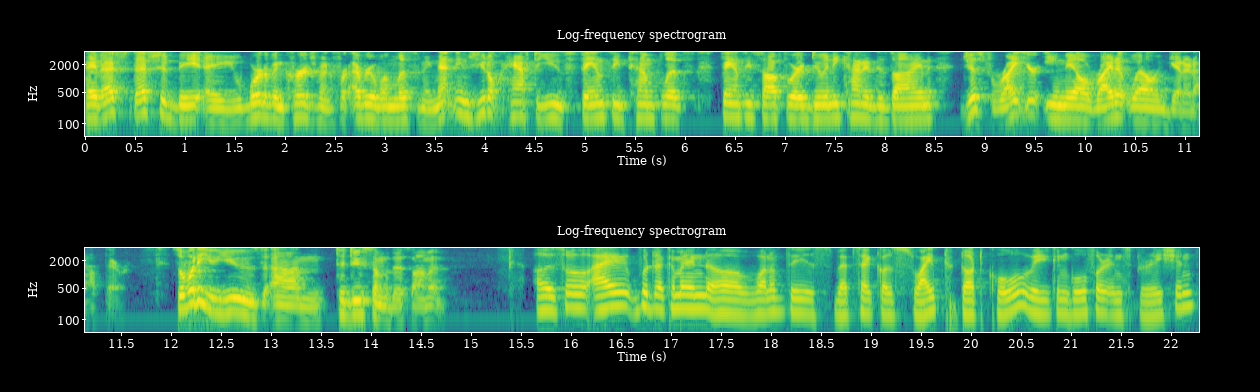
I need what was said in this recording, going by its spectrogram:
Hey, that that should be a word of encouragement for everyone listening. That means you don't have to use fancy templates, fancy software, do any kind of design. Just write your email, write it well, and get it out there. So, what do you use um, to do some of this, Amit? Uh, so I would recommend uh, one of these website called swiped.co where you can go for inspiration.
